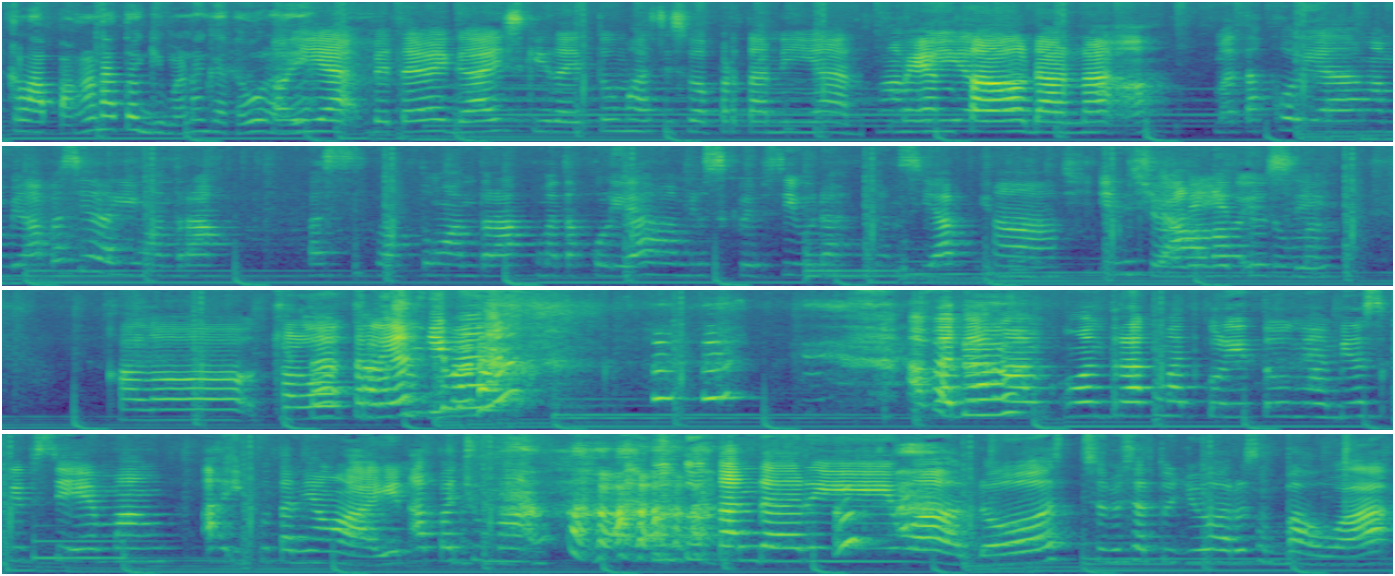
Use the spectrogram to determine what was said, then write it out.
ke lapangan atau gimana gak tahu Oh lah ya iya, BTW guys, kita itu mahasiswa pertanian. Ngambil- Mental dana. Ah, mata kuliah ngambil apa sih lagi ngontrak pas waktu ngontrak mata kuliah ngambil skripsi udah yang siap gitu Nah, insya Allah itu itu sih. Kalau kalau kalian gimana apa dulu ngontrak matkul itu ngambil skripsi emang ah ikutan yang lain apa cuma tuntutan dari Waldos semester 7 harus bawa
